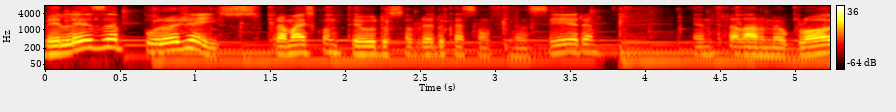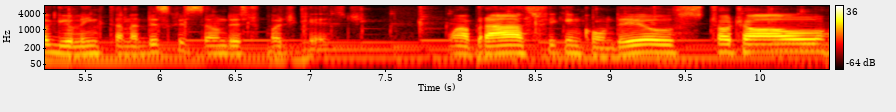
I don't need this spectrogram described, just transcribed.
Beleza? Por hoje é isso. Para mais conteúdo sobre educação financeira, entra lá no meu blog, o link está na descrição deste podcast. Um abraço, fiquem com Deus. Tchau, tchau.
